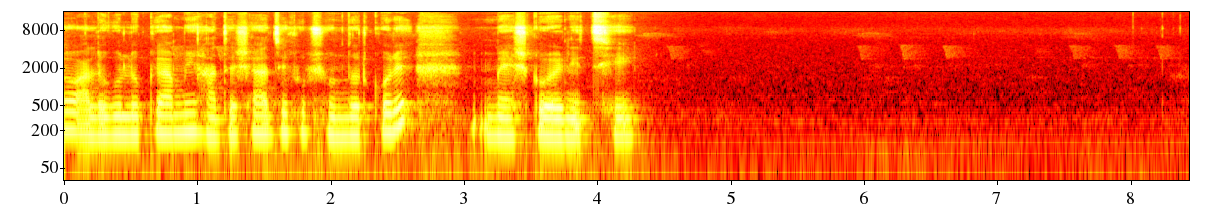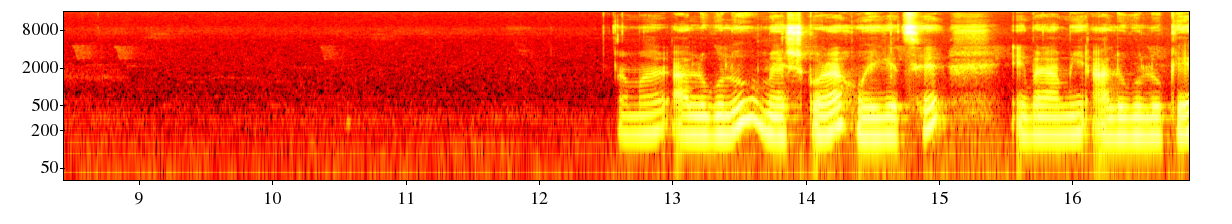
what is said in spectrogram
আলুগুলোকে আমি হাতের সাহায্যে খুব সুন্দর করে ম্যাশ করে নিচ্ছি। আমার আলুগুলো ম্যাশ করা হয়ে গেছে। এবার আমি আলুগুলোকে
